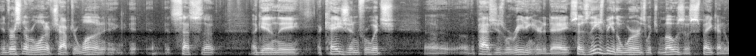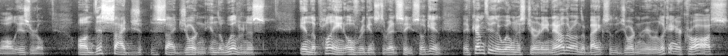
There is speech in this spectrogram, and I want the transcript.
In verse number 1 of chapter 1, it, it, it sets, the, again, the occasion for which uh, the passages we're reading here today. It says, These be the words which Moses spake unto all Israel on this side, this side Jordan in the wilderness in the plain over against the Red Sea. So again, they've come through their wilderness journey, and now they're on the banks of the Jordan River looking across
